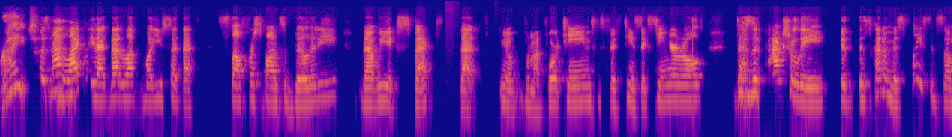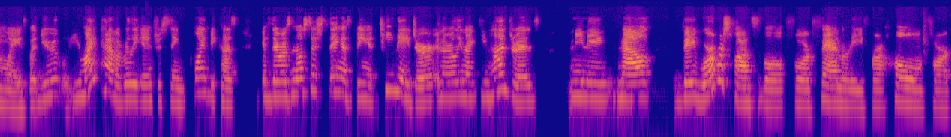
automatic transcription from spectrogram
Right. So it's not mm-hmm. likely that that what you said that self responsibility that we expect that you know from a 14 15 16 year old doesn't actually it, it's kind of misplaced in some ways but you you might have a really interesting point because if there was no such thing as being a teenager in the early 1900s meaning now they were responsible for family for home for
